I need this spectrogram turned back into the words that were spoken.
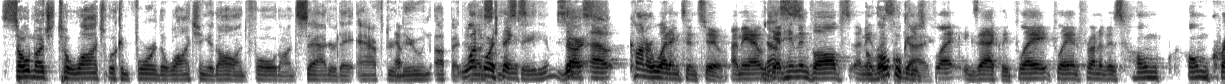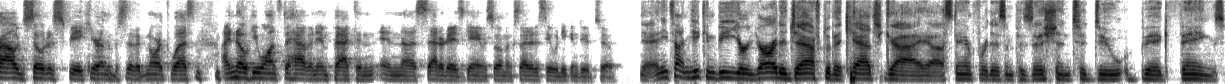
so much to watch. Looking forward to watching it all unfold on Saturday afternoon up at one Husky more thing. Stadium. Sorry, yes. uh, Connor Wedington too. I mean, I would yes. get him involved. I mean, the local guy, play, exactly. Play play in front of his home home crowd, so to speak, here in the Pacific Northwest. I know he wants to have an impact in in uh, Saturday's game, so I'm excited to see what he can do too. Yeah, anytime he can be your yardage after the catch guy, uh, Stanford is in position to do big things.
